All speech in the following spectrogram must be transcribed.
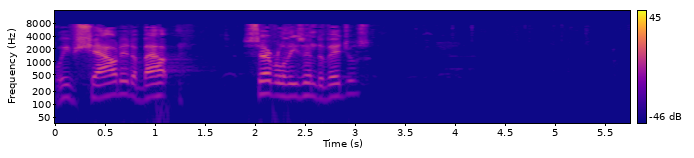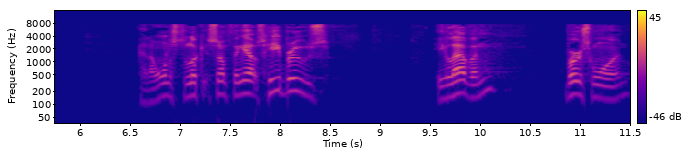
We've shouted about several of these individuals. And I want us to look at something else. Hebrews 11, verse 1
